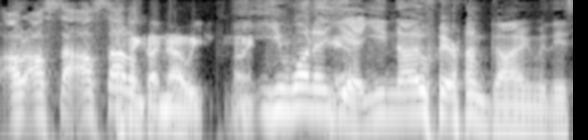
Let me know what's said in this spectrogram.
I'll, I'll start. I'll start. I think off, I know where you're going. You want to, yeah. yeah. you know where I'm going with this.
